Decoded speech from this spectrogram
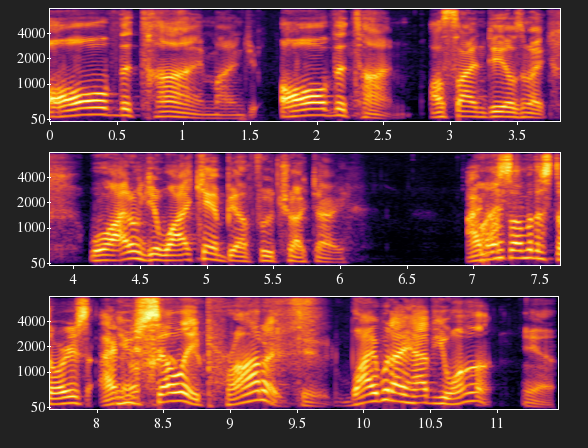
all the time, mind you, all the time. I'll sign deals. I'm like, well, I don't get why I can't be on Food Truck Diary. I know What? some of the stories. I know. You sell a product, dude. Why would I have you on? yeah.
